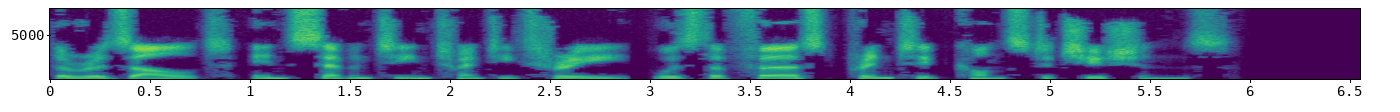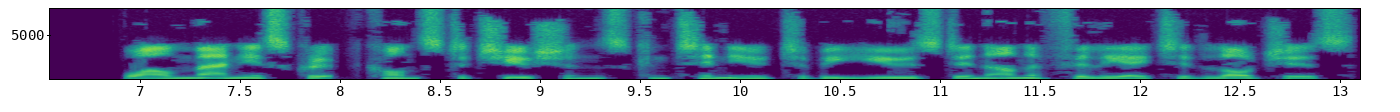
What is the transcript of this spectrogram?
The result, in 1723, was the first printed constitutions. While manuscript constitutions continued to be used in unaffiliated lodges,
